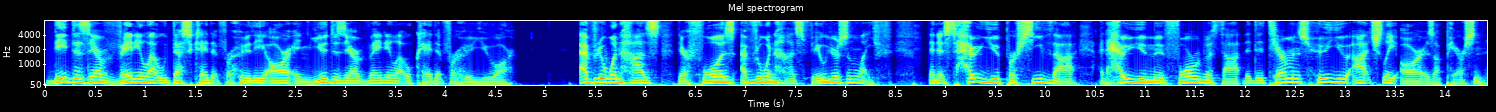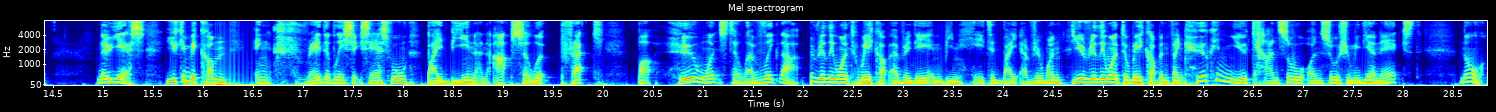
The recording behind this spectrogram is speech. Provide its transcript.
they deserve very little discredit for who they are, and you deserve very little credit for who you are. Everyone has their flaws, everyone has failures in life, and it's how you perceive that and how you move forward with that that determines who you actually are as a person. Now, yes, you can become incredibly successful by being an absolute prick but who wants to live like that? Do you really want to wake up every day and being hated by everyone? Do you really want to wake up and think, who can you cancel on social media next? No.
